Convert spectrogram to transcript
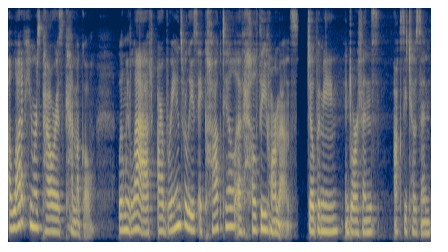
A lot of humor's power is chemical. When we laugh, our brains release a cocktail of healthy hormones dopamine, endorphins, oxytocin.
